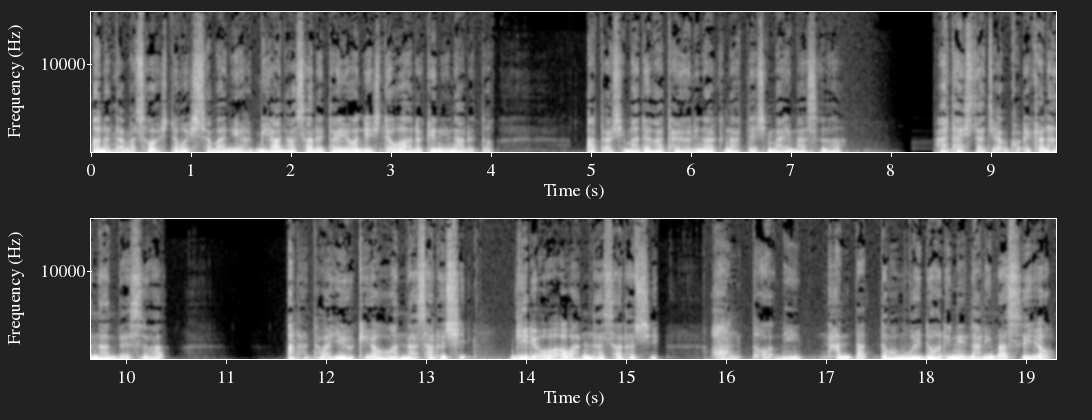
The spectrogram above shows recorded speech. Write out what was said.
あなたがそうしてお日様に見放されたようにしてお歩きになると、私までが頼りなくなってしまいますわ。私たちはこれからなんですわ。あなたは勇気は終わんなさるし、技量は終わんなさるし、本当に何だって思い通りになりますよ。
